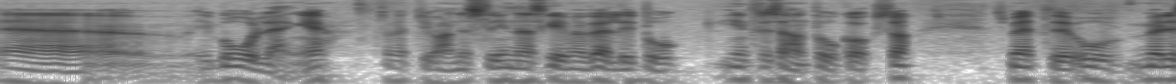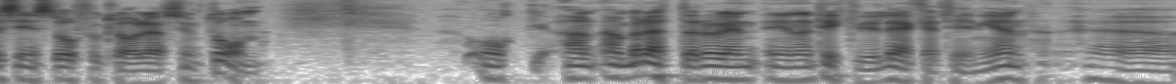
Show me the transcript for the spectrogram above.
eh, i Borlänge som heter Johannes Lind. Han skrev en väldigt bok, intressant bok också som heter Medicinskt oförklarliga symptom. Och han, han berättade i en, en, artikel i Läkartidningen eh,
